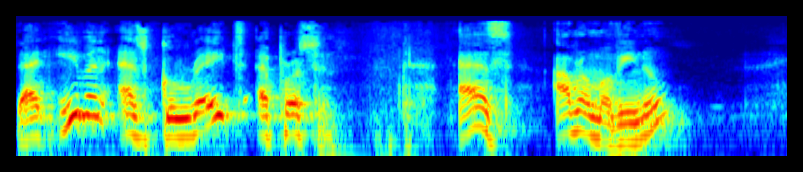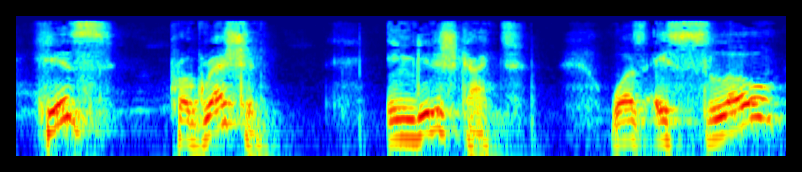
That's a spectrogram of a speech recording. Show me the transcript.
that even as great a person as Avram Avinu, his progression in Yiddishkeit was a slow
